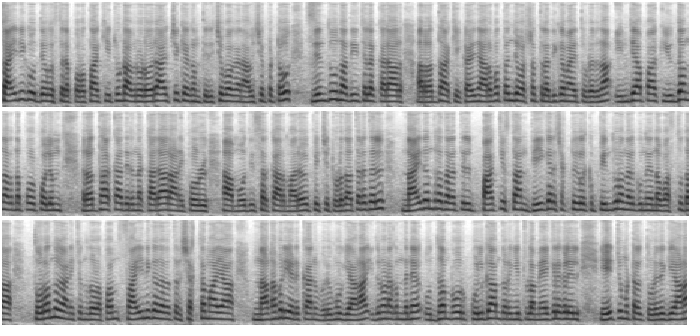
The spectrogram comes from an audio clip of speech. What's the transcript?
സൈനിക ഉദ്യോഗസ്ഥരെ പുറത്താക്കിയിട്ടുണ്ട്. അവരോട് ഒരാഴ്ചയ്ക്കകം തിരിച്ചു പോകാൻ ആവശ്യപ്പെട്ടു. സിന്ധു നദീജല കരാർ റദ്ദാക്കി. കഴിഞ്ഞ അറുപത്തഞ്ച് വർഷത്തിലധികമായി തുടരുന്ന ഇന്ത്യ പാക് യുദ്ധം നടന്നപ്പോൾ പോലും റദ്ദാക്കാതിരുന്ന കരാറാണ് ഇപ്പോൾ മോദി സർക്കാർ മരവിപ്പിച്ചിട്ടുള്ളത്. അത്തരത്തിൽ നയതന്ത്ര തലത്തിൽ പാകിസ്ഥാൻ ഭീകര ശക്തികൾക്ക് പിന്തുണ നൽകുന്നു എന്ന വസ്തുത തുറന്നു കാണിക്കുന്നതോടൊപ്പം സൈനിക തലത്തിൽ ശക്തമായ നടപടിയെടുക്കാനും ഒരുങ്ങുകയാണ്. ഇതിനോടകം തന്നെ ഉദ്ധംപൂർ കുൽഗാം തുടങ്ങിയിട്ടുള്ള മേഖലകളിൽ ഏറ്റുമുട്ടൽ തുടരുകയാണ്.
